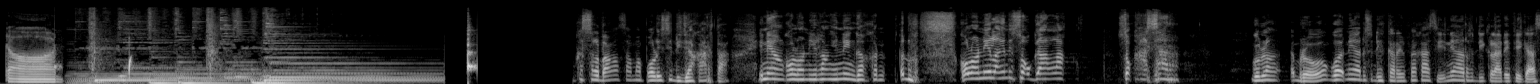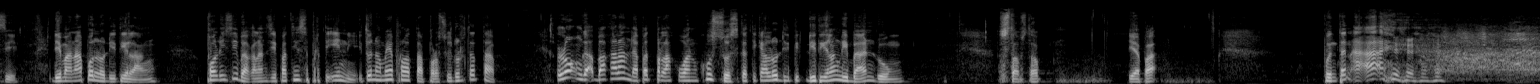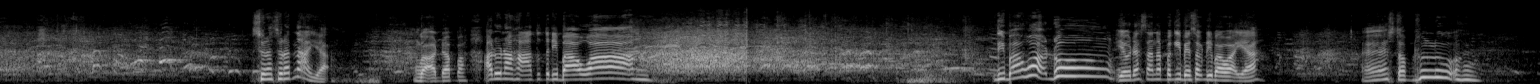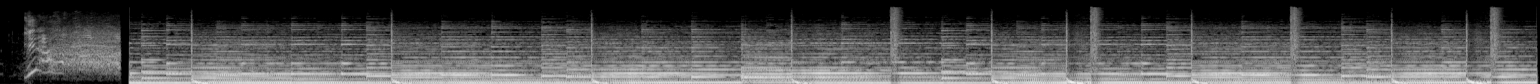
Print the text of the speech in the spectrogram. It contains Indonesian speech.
Don. Kesel banget sama polisi di Jakarta. Ini yang kalau nilang ini nggak ken... Aduh, kalau nilang ini sok galak, sok kasar. Gue bilang, bro, gue ini harus diklarifikasi, ini harus diklarifikasi. Di mana pun lo ditilang, polisi bakalan sifatnya seperti ini. Itu namanya protap, prosedur tetap. Lo nggak bakalan dapat perlakuan khusus ketika lo ditilang di Bandung. Stop, stop. Iya pak. Punten AA. Surat-suratnya ya? Nggak ada apa. Aduh nah itu tadi bawah. Dibawa dong. Ya udah sana pergi besok dibawa ya. Eh stop dulu.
